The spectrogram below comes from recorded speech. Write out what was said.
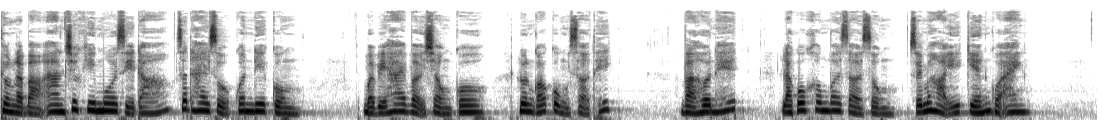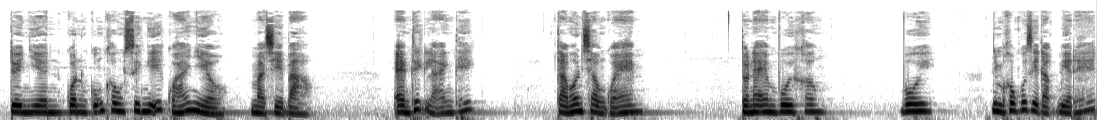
Thường là Bảo An trước khi mua gì đó, Rất hay rủ Quân đi cùng. Bởi vì hai vợ chồng cô Luôn có cùng sở thích. Và hơn hết là cô không bao giờ dùng Rồi mới hỏi ý kiến của anh. Tuy nhiên, Quân cũng không suy nghĩ quá nhiều Mà chỉ bảo, Em thích là anh thích. Cảm ơn chồng của em. Tối nay em vui không? Vui, Nhưng mà không có gì đặc biệt hết.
